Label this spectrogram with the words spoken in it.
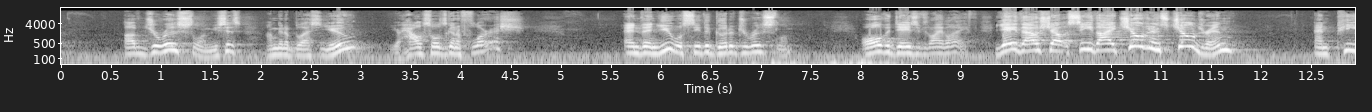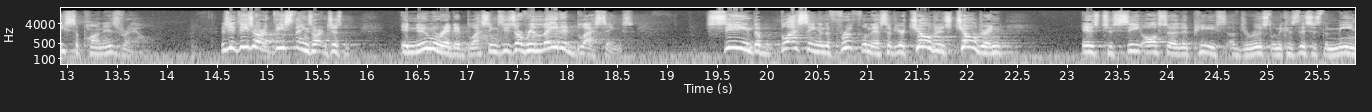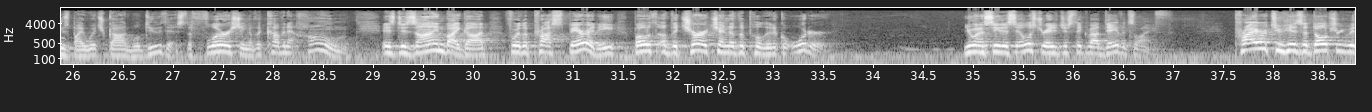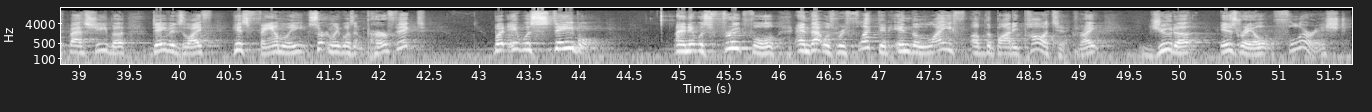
of Jerusalem. He says, I'm going to bless you, your household's going to flourish, and then you will see the good of Jerusalem all the days of thy life. Yea, thou shalt see thy children's children, and peace upon Israel. You see, these, aren't, these things aren't just enumerated blessings, these are related blessings. Seeing the blessing and the fruitfulness of your children's children is to see also the peace of Jerusalem, because this is the means by which God will do this. The flourishing of the covenant home is designed by God for the prosperity both of the church and of the political order. You want to see this illustrated? Just think about David's life. Prior to his adultery with Bathsheba, David's life, his family certainly wasn't perfect, but it was stable and it was fruitful, and that was reflected in the life of the body politic, right? Judah, Israel flourished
